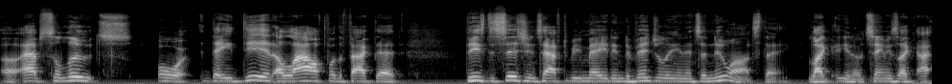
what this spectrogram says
uh, absolutes or they did allow for the fact that these decisions have to be made individually and it's a nuanced thing. Like you know sami's like i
